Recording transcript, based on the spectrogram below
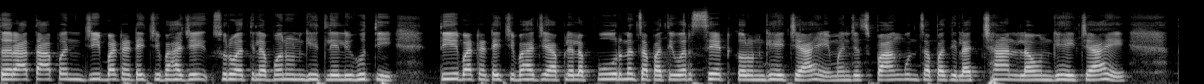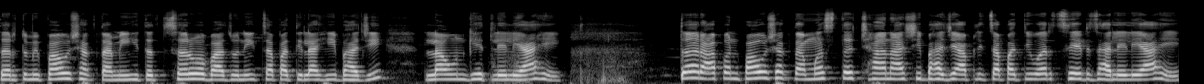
तर आता आपण जी बटाट्याची भाजी सुरुवातीला बनवून घेतलेली होती ती बटाट्याची भाजी आपल्याला पूर्ण चपातीवर सेट करून घ्यायची आहे. म्हणजेच पांगून चपातीला छान लावून घ्यायची आहे. तर तुम्ही पाहू शकता मी इथं सर्व बाजूनी चपातीला ही भाजी लावून घेतलेली आहे. तर आपण पाहू शकता मस्त छान अशी भाजी आपली चपातीवर सेट झालेली आहे.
